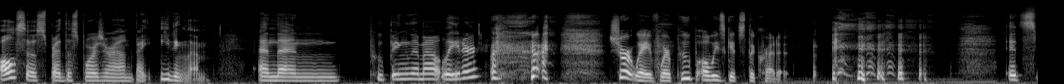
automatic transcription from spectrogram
also spread the spores around by eating them and then pooping them out later. Shortwave, where poop always gets the credit. it's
